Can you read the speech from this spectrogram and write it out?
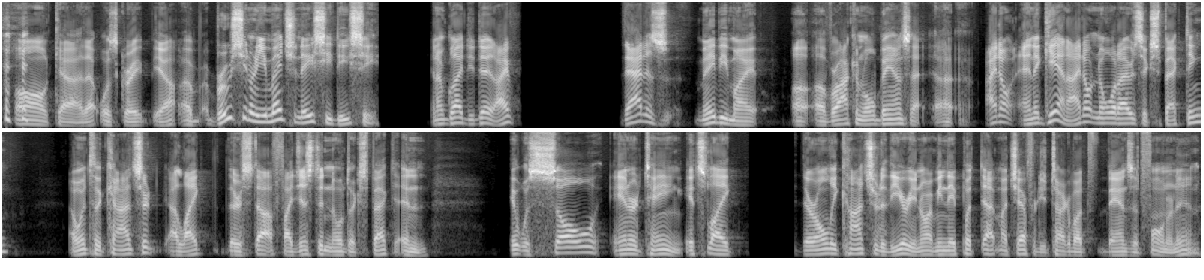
oh God, that was great. Yeah, uh, Bruce. You know, you mentioned ACDC, and I'm glad you did. I that is maybe my uh, of rock and roll bands. Uh, I don't, and again, I don't know what I was expecting. I went to the concert. I liked their stuff. I just didn't know what to expect, and it was so entertaining. It's like their only concert of the year. You know, I mean, they put that much effort. You talk about bands that phone it in.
